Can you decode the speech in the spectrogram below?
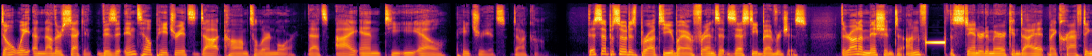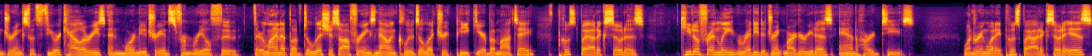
Don't wait another second. Visit intelpatriots.com to learn more. That's I N T E L patriots.com. This episode is brought to you by our friends at Zesty Beverages. They're on a mission to unf the standard American diet by crafting drinks with fewer calories and more nutrients from real food. Their lineup of delicious offerings now includes Electric Peak Yerba Mate, postbiotic sodas, keto friendly, ready to drink margaritas, and hard teas. Wondering what a postbiotic soda is?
